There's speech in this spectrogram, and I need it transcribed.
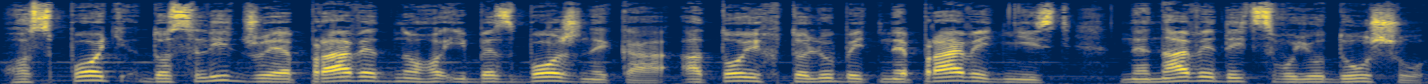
Господь досліджує праведного і безбожника, а той, хто любить неправедність, ненавидить свою душу.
